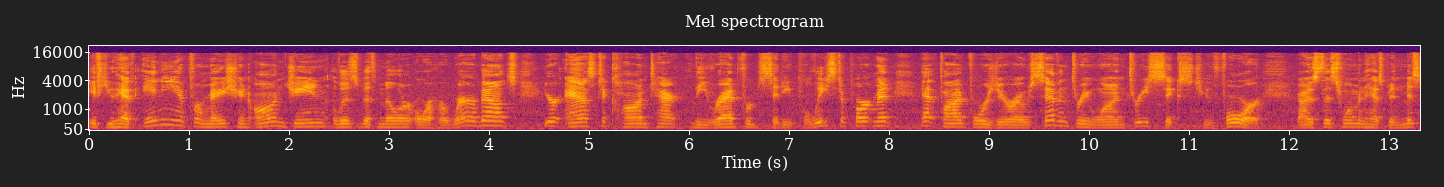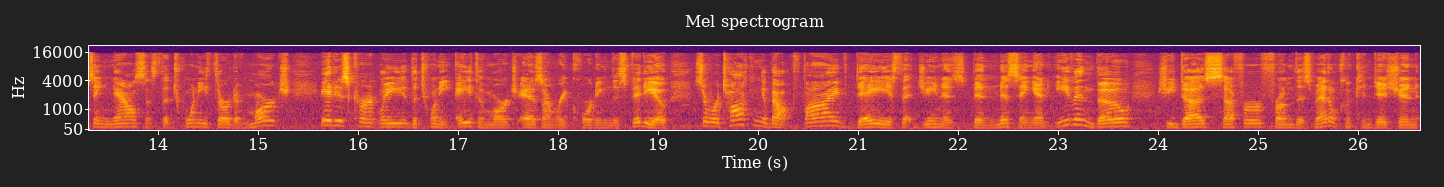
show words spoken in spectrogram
If you have any information on Jean Elizabeth Miller or her whereabouts, you're asked to contact the Radford City Police Department at 540 731 3624. Guys, this woman has been missing now since the 23rd of March. It is currently the 28th of March as I'm recording this video. So we're talking about five days that Jane has been missing. And even though she does suffer from this medical condition,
